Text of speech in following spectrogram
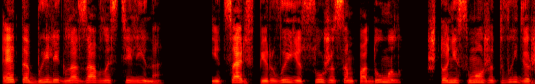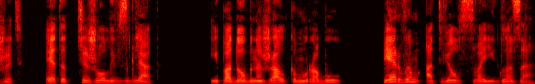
Это были глаза властелина, и царь впервые с ужасом подумал, что не сможет выдержать этот тяжелый взгляд, и, подобно жалкому рабу, первым отвел свои глаза.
